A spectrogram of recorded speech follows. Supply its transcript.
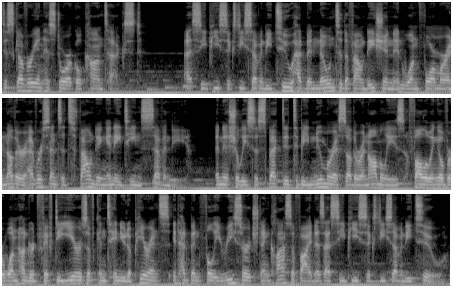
Discovery and Historical Context SCP-6072 had been known to the Foundation in one form or another ever since its founding in 1870. Initially suspected to be numerous other anomalies, following over 150 years of continued appearance, it had been fully researched and classified as SCP-6072.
